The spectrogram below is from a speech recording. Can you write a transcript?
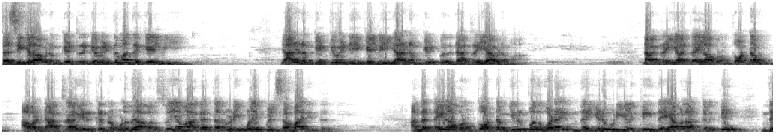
சசிகலாவிடம் கேட்டிருக்க வேண்டும் அந்த கேள்வியை. யாரிடம் கேட்க வேண்டிய கேள்வியை யாரிடம் கேட்பது? டாக்டர் ஐயாவிடமா? டாக்டர் ஐயா தைலாபுரம் தோட்டம் அவர் டாக்டராக இருக்கின்ற பொழுது அவர் சுயமாக தன்னுடைய உழைப்பில் சம்பாதித்தது. அந்த தைலாபுரம் தோட்டம் இருப்பது கூட இந்த எடுபடிகளுக்கு இந்த ஏவலாட்களுக்கு இந்த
